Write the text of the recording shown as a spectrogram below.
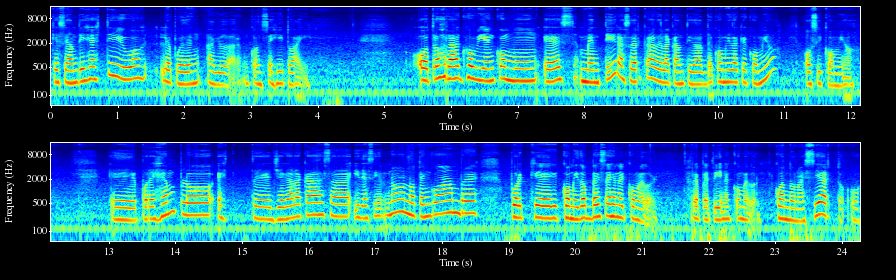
que sean digestivos le pueden ayudar. Un consejito ahí. Otro rasgo bien común es mentir acerca de la cantidad de comida que comió o si comió. Eh, por ejemplo, este, llega a la casa y decir, no, no tengo hambre porque comí dos veces en el comedor. Repetí en el comedor, cuando no es cierto. O,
